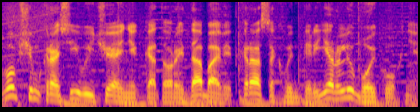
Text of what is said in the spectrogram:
В общем, красивый чайник, который добавит красок в интерьер любой кухни.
